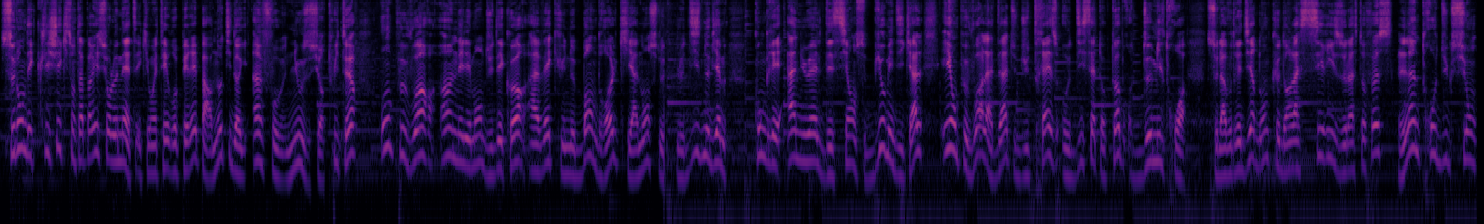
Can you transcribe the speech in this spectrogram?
Selon des clichés qui sont apparus sur le net et qui ont été repérés par Naughty Dog Info News sur Twitter, on peut voir un élément du décor avec une banderole qui annonce le, 19e congrès annuel des sciences biomédicales et on peut voir la date du 13 au 17 octobre 2003. Cela voudrait dire donc que dans la série The Last of Us, l'introduction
